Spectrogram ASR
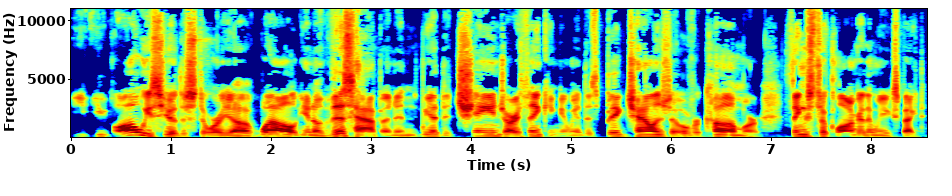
You, you always hear the story of, well, you know, this happened and we had to change our thinking and we had this big challenge to overcome or things took longer than we expected.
